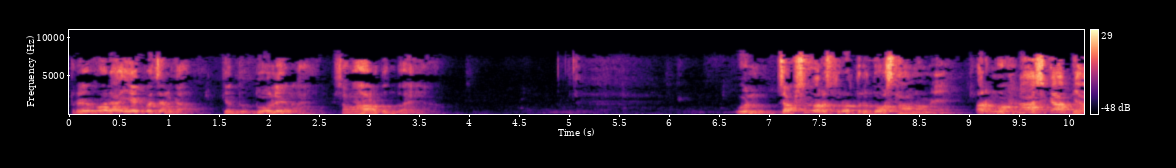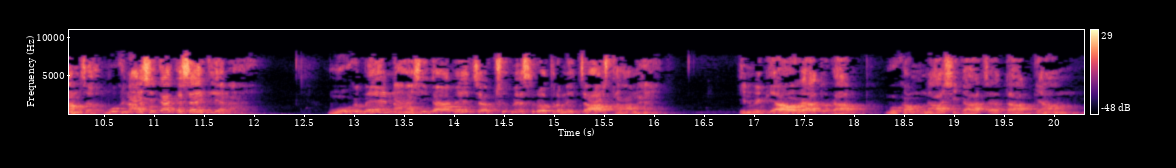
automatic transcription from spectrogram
प्रयोग हो रहा है एक वचन का, किंतु दो लेना है। समाहार द्वंद्व है यहाँ। उन चक्षु और स्रोत्र दो स्थानों में और मुख नाशिका अभ्याम से। मुख नाशिका के सहित लेना है। मुख में, नाशिका में, चक्षु में, स्रोत्र में चार स्थान है। इनमें क्या होगा? तो कहा मुखम, नाशिका चाभ्याम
